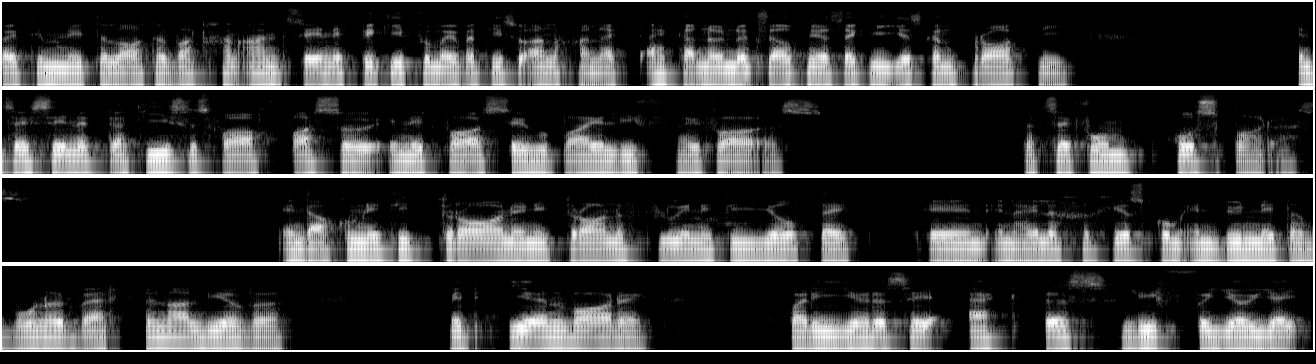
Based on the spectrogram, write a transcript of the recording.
15 minute later, wat gaan aan? Sê net bietjie vir my wat hier so aangaan. Ek ek kan nou niks help nie as ek nie eers kan praat nie. En sy sê net dat Jesus vir haar vashou en net vir haar sê hoe baie lief hy vir haar is. Dat sy vir hom kosbaar is. En daar kom net die trane en die trane vloei net die heeltyd en en Heilige Gees kom en doen net 'n wonderwerk in haar lewe met een waarheid. Wat die Here sê ek is lief vir jou, jy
